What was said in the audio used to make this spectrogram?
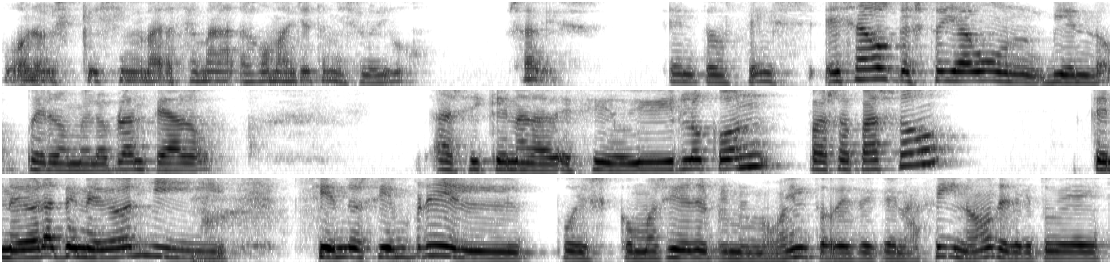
Bueno, es que si mi madre hace algo mal, yo también se lo digo, ¿sabes? Entonces, es algo que estoy aún viendo, pero me lo he planteado. Así que nada, decido vivirlo con paso a paso, tenedor a tenedor y siendo siempre el, pues como ha sido desde el primer momento, desde que nací, ¿no? Desde que tuve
